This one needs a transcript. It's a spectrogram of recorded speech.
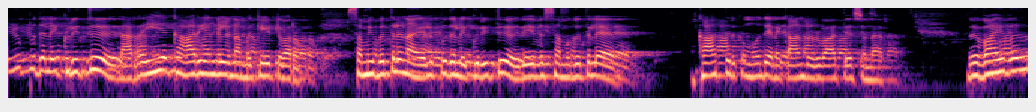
எழுப்புதலை குறித்து நிறைய காரியங்களை நம்ம கேட்டு வரோம். சமீபத்தில் நான் எழுப்புதலை குறித்து தேவ சமூகத்தில் காத்திருக்கும் போது எனக்கு ஆண்டவர் வார்த்தை சொன்னார். Revival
